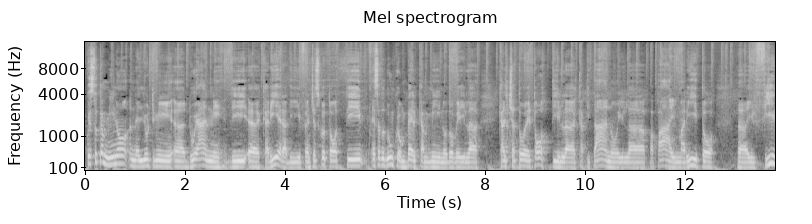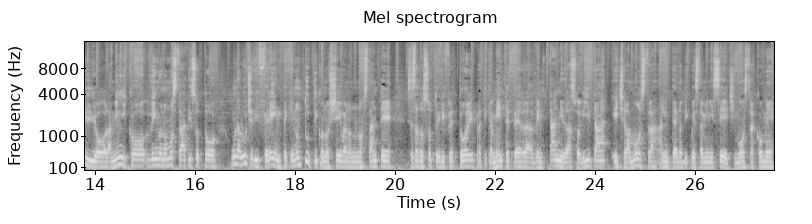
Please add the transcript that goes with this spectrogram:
Questo cammino negli ultimi eh, due anni di eh, carriera di Francesco Totti è stato dunque un bel cammino dove il calciatore Totti, il capitano, il papà, il marito, eh, il figlio, l'amico vengono mostrati sotto una luce differente che non tutti conoscevano nonostante sia stato sotto i riflettori praticamente per vent'anni della sua vita e ce la mostra all'interno di questa miniserie, ci mostra come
